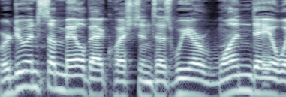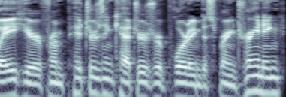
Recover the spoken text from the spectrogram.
we're doing some mailbag questions as we are one day away here from pitchers and catchers reporting to spring training.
